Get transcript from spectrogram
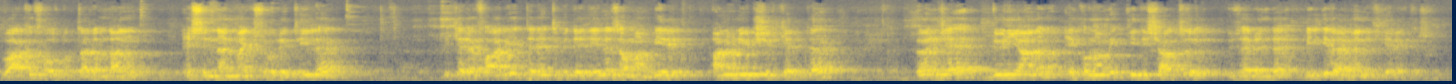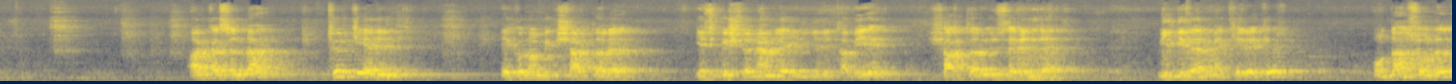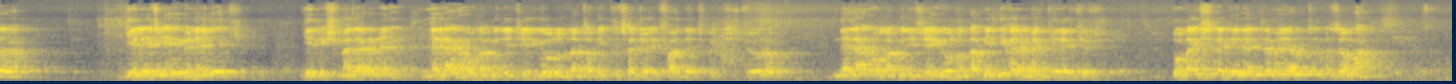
vakıf olduklarımdan esinlenmek suretiyle bir kere faaliyet denetimi dediğiniz zaman bir anonim şirkette önce dünyanın ekonomik gidişatı üzerinde bilgi vermeniz gerekir. Arkasından Türkiye'nin ekonomik şartları geçmiş dönemle ilgili tabii şartları üzerinde bilgi vermek gerekir. Ondan sonra da geleceğe yönelik gelişmelerinin neler olabileceği yolunda tabii kısaca ifade etmek istiyorum. Neler olabileceği yolunda bilgi vermek gerekir. Dolayısıyla denetleme yaptığımız zaman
